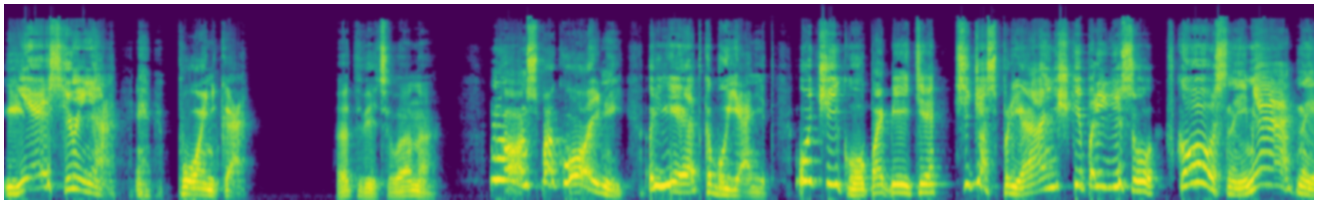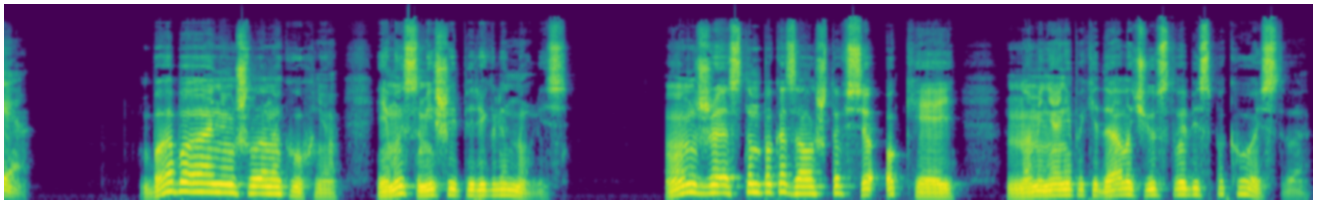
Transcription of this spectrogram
«Есть у меня Понька!» — ответила она. «Но он спокойный, редко буянит. Вот чайку попейте, сейчас прянички принесу, вкусные, мятные!» Баба Аня ушла на кухню, и мы с Мишей переглянулись. Он жестом показал, что все окей, но меня не покидало чувство беспокойства.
